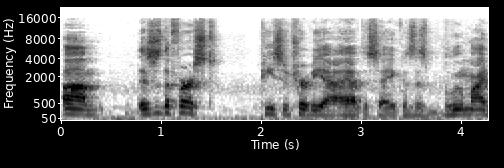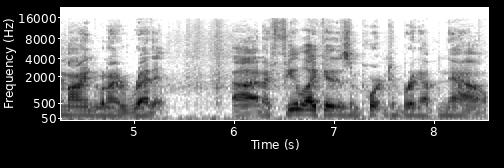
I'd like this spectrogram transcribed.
um, this is the first piece of trivia I have to say because this blew my mind when I read it, uh, and I feel like it is important to bring up now.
